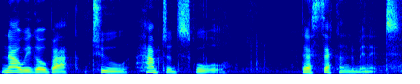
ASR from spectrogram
Now we go back to Hampton School, their second minute.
